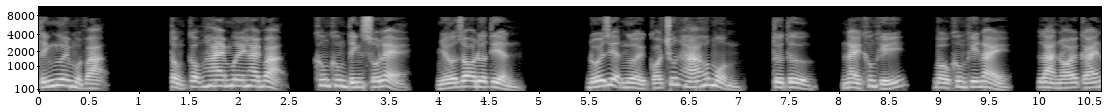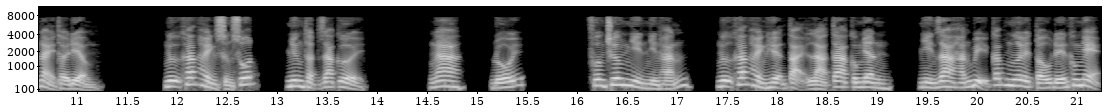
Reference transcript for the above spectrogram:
tính ngươi một vạn. Tổng cộng 22 vạn, không không tính số lẻ, nhớ rõ đưa tiền. Đối diện người có chút há hốc mồm, từ từ, này không khí, bầu không khí này, là nói cái này thời điểm. Ngự khác hành sửng sốt, nhưng thật ra cười. Nga, đối. Phương Trương nhìn nhìn hắn, ngự khác hành hiện tại là ta công nhân, nhìn ra hắn bị các ngươi tấu đến không nhẹ,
